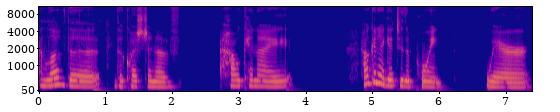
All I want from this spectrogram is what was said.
I love the the question of how can I how can I get to the point where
